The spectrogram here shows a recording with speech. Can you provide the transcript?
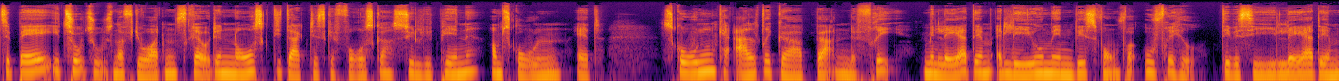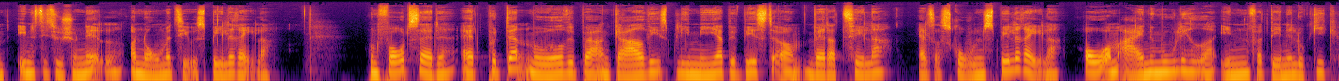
Tilbage i 2014 skrev den norsk didaktiske forsker Sylvie Penne om skolen, at skolen kan aldrig gøre børnene fri, men lære dem at leve med en vis form for ufrihed, det vil sige lære dem institutionelle og normative spilleregler. Hun fortsatte, at på den måde vil børn gradvist blive mere bevidste om, hvad der tæller, altså skolens spilleregler, og om egne muligheder inden for denne logik.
